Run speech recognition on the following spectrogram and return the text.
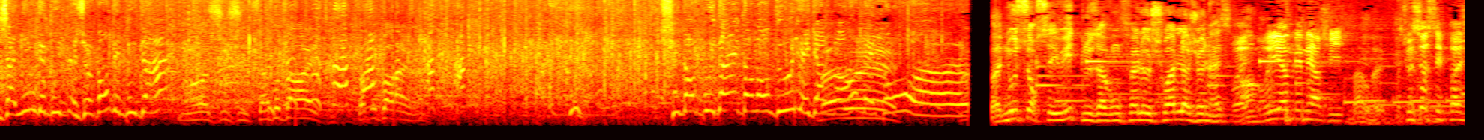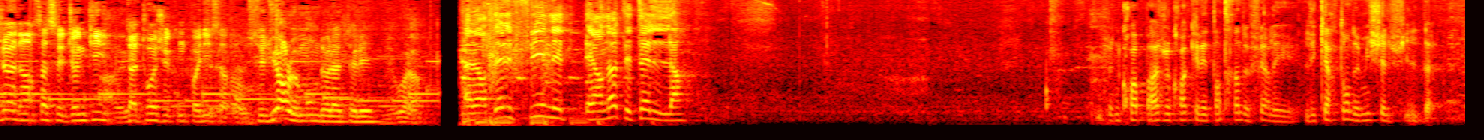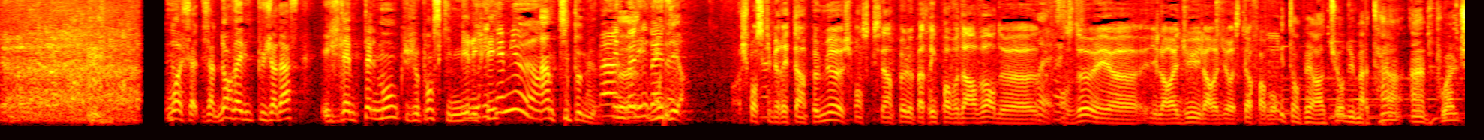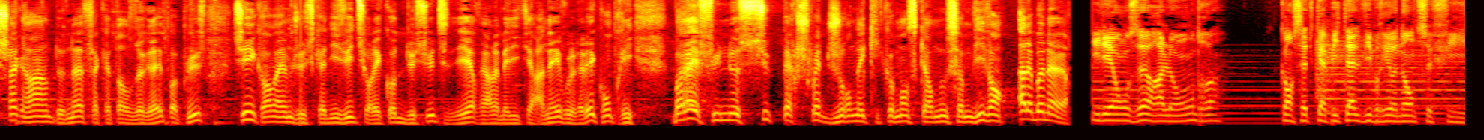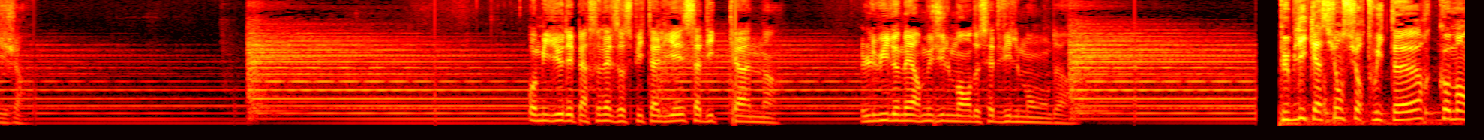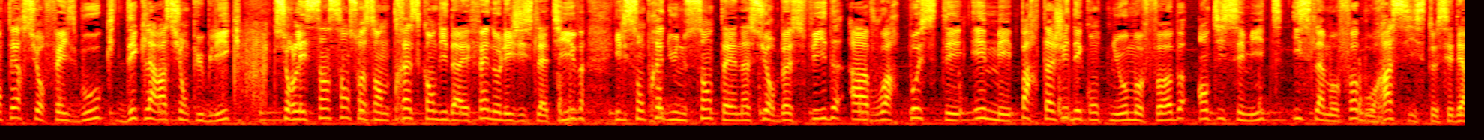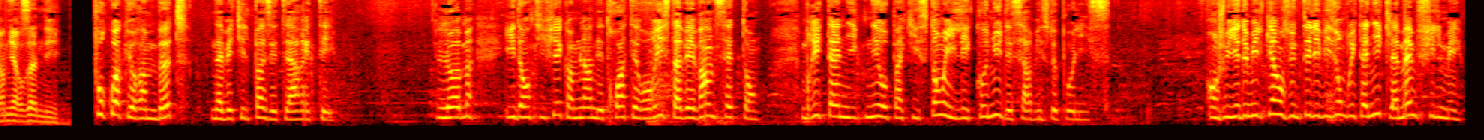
J'anime des boudins, je vends des boudins. Oh, si, si, c'est un peu pareil. C'est un peu pareil. Je suis dans le boudin et dans l'andouille également, Bah ouais. mais bon. euh, Bah, nous, sur C8, nous avons fait le choix de la jeunesse. hein. William Emergy. Bah ouais. Parce que ça, c'est pas jeune, hein. ça, c'est junkie. Tatouage et compagnie, ça va. C'est dur le monde de la télé, mais voilà. Alors Delphine et Ernotte est-elle là? Je ne crois pas, je crois qu'elle est en train de faire les, les cartons de Michel Field. Moi, j'a- j'adore David Pujadas et je l'aime tellement que je pense qu'il méritait méritait mieux, hein. un petit peu mieux. Bonne Euh, nouvelle. vous dire. Je pense qu'il méritait un peu mieux. Je pense que c'est un peu le Patrick Poivre d'Arvor de, de France 2 et euh, il, aurait dû, il aurait dû rester. Enfin bon. Les températures du matin, un poil chagrin, de 9 à 14 degrés, pas plus. Si, quand même, jusqu'à 18 sur les côtes du sud, c'est-à-dire vers la Méditerranée, vous l'avez compris. Bref, une super chouette journée qui commence car nous sommes vivants. À la bonne heure. Il est 11h à Londres, quand cette capitale vibrionnante se fige. Au milieu des personnels hospitaliers, Sadiq Khan, lui le maire musulman de cette ville-monde. Publications sur Twitter, commentaires sur Facebook, déclarations publiques. Sur les 573 candidats FN aux législatives, ils sont près d'une centaine, assure BuzzFeed, à avoir posté, aimé, partagé des contenus homophobes, antisémites, islamophobes ou racistes ces dernières années. Pourquoi que Rambut n'avait-il pas été arrêté? L'homme, identifié comme l'un des trois terroristes, avait 27 ans. Britannique né au Pakistan, il est connu des services de police. En juillet 2015, une télévision britannique l'a même filmé.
